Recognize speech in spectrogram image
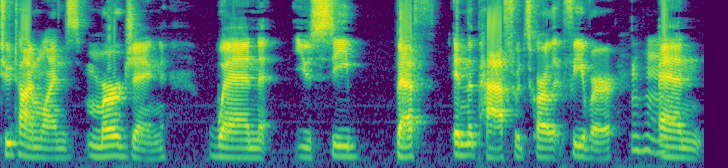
two timelines merging when you see Beth in the past with Scarlet Fever mhm. and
